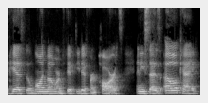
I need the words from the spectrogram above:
he has the lawnmower in 50 different parts. And he says, Oh, okay.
